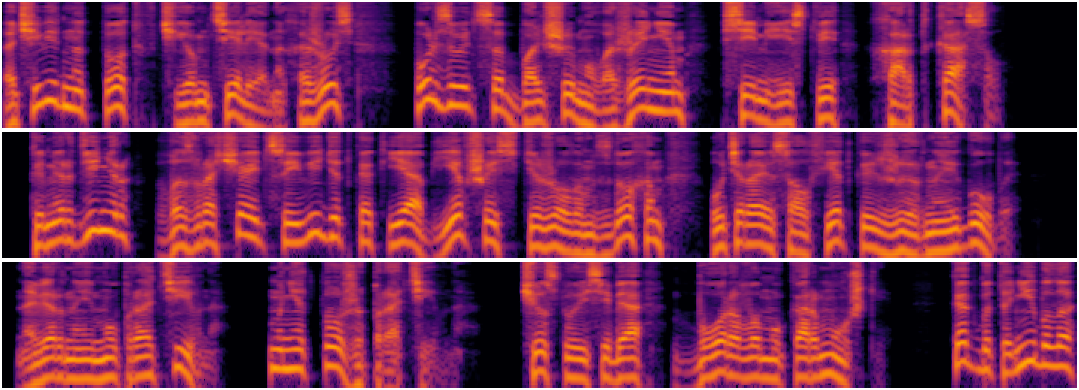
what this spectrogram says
Очевидно, тот, в чьем теле я нахожусь, пользуется большим уважением в семействе Харткасл. Камердинер возвращается и видит, как я, объевшись тяжелым вздохом, утираю салфеткой жирные губы. Наверное, ему противно. Мне тоже противно. Чувствую себя боровым у кормушки. Как бы то ни было,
